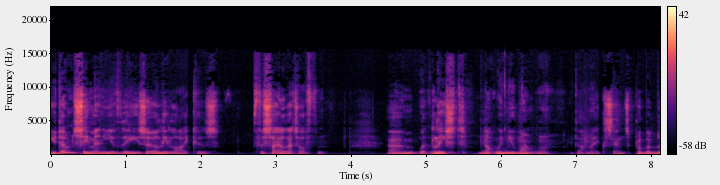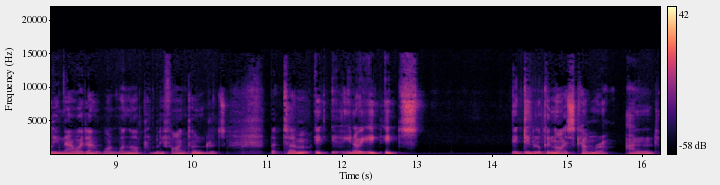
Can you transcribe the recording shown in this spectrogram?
you don't see many of these early Leicas for sale that often. Um, well, at least not when you want one, if that makes sense. Probably now I don't want one. I'll probably find hundreds, but um, it, you know, it, it's it did look a nice camera, and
